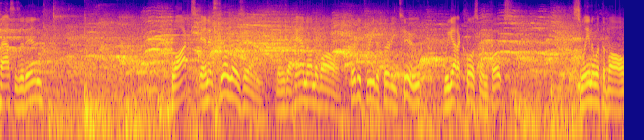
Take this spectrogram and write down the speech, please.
passes it in. Blocked, and it still goes in. There was a hand on the ball. 33 to 32. We got a close one, folks. Selena with the ball.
